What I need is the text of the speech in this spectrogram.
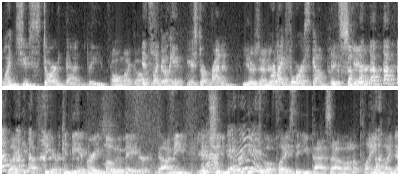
Once you start that leap, Oh my God. it's like, okay, you start running. There's energy. We're like Forrest Gump. it's scary. like, a fear can be a great motivator. I mean, Yeah, it should never it get to a place that you pass out on a plane. Like, No.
